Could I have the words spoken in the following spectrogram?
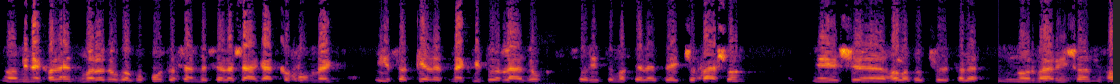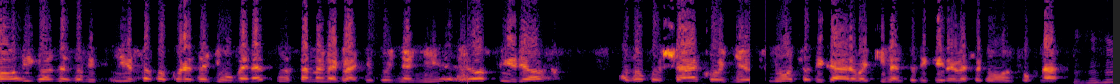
aminek ha lent maradok, akkor pont a szembeszeleságát kapom meg. Észak-kelet megvitorlázok, szorítom a szeletbe egy csapáson, és uh, haladok fölfele normálisan. Ha igaz ez, amit írtak, akkor ez egy jó menet, aztán meg meglátjuk, hogy mennyi. Azt írja az okosság, hogy 8-ára vagy 9-ére leszek a honfoknál. Uh-huh.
